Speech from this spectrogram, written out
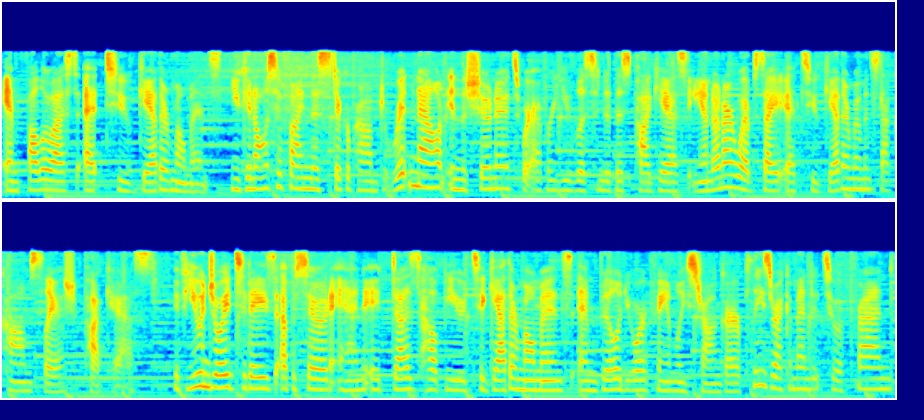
and follow us at Togather Moments. You can also find this sticker prompt written out in the show notes wherever you listen to this podcast and on our website at togathermoments.com slash podcast. If you enjoyed today's episode and it does help you to gather moments and build your family stronger, please recommend it to a friend,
